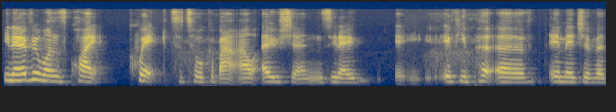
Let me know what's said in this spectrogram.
you know, everyone's quite quick to talk about our oceans. You know, if you put a image of a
